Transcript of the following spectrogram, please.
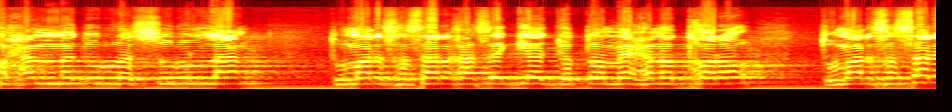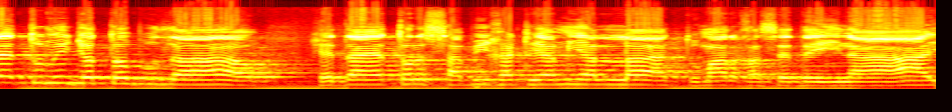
মুহাম্মদুর রাসূলুল্লাহ তোমার সাসার কাছে গিয়া যত মেহনত করো তোমার সাসারে তুমি যত বুঝাও হেদায়তর চাবি কাঠি আমি আল্লাহ তোমার কাছে দেই নাই।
